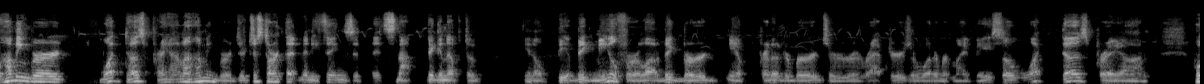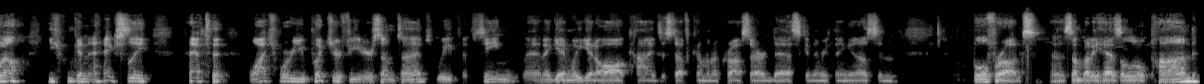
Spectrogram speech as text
hummingbird, what does prey on a hummingbird? There just aren't that many things that it's not big enough to, you know, be a big meal for a lot of big bird, you know, predator birds or raptors or whatever it might be. So what does prey on? Well, you can actually have to watch where you put your feeder sometimes. We've seen, and again, we get all kinds of stuff coming across our desk and everything else. And bullfrogs. Uh, somebody has a little pond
